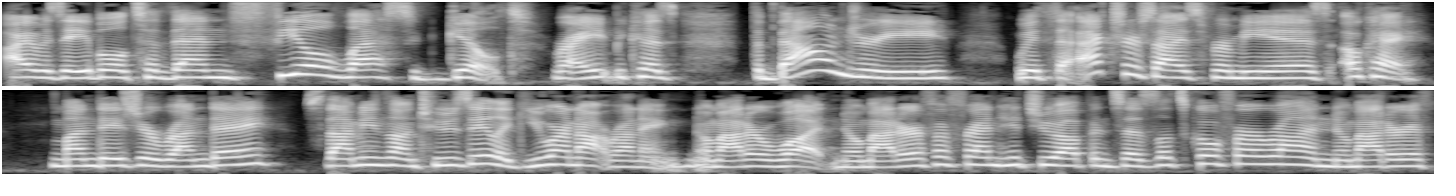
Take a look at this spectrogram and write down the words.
I was able to then feel less guilt, right? Because the boundary with the exercise for me is okay, Monday's your run day. So that means on Tuesday, like you are not running no matter what. No matter if a friend hits you up and says, let's go for a run. No matter if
